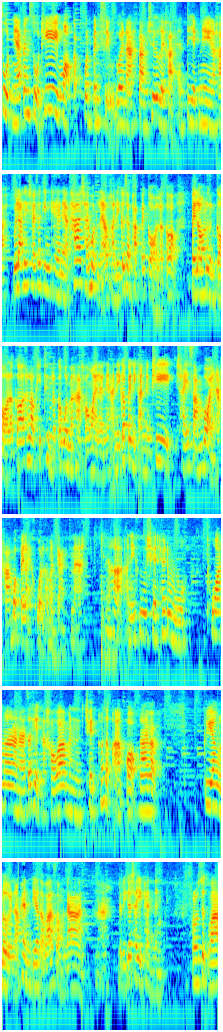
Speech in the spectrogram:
สูตรนี้เป็นสูตรที่เหมาะกับคนเป็นสิวด้วยนะ ตามชื่อเลยค่ะ anti acne นะคะ เวลาที่ใช้สกินแคร์เนี่ย ถ้าใช้หมดแล้วค่ะนี่ก็จะพักไปก่อน แล้วก็ไปลองอื่นก่อน แล้วก็ถ้าเราคิดถึงแล้วก็วนมาหาเขาใหม่แล้วเนี่ย อันนี้ก็เป็นอีกอันหนึ่งที่ใช้ซ้ำบ่อยนะคะ หมดไปหลายขวดแล้วเหมือนกันนะเนี่ยค่ะอันนี้คือเช็ดให้ดูทั่วหน้านะ จะเห็นนะคะว่ามันเช็ดเครื่องสำอางออกได้แบบเกลี้ยงเลยนะ แผ่นเดียวแต่ว่าสองด้านนะเดี๋ยวนี้จะใช้อีกแผ่นหนึ่งเพราะรู้สึกว่า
